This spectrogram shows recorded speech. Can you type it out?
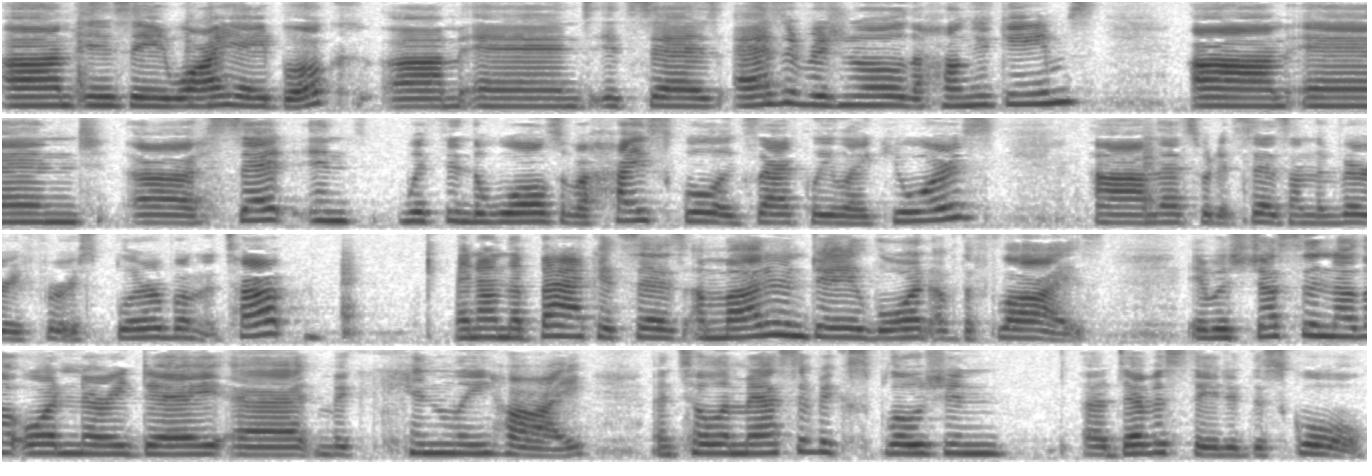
um, is a YA book, um, and it says, as original, The Hunger Games, um, and uh, set in within the walls of a high school exactly like yours. Um, that's what it says on the very first blurb on the top. And on the back it says, A Modern Day Lord of the Flies. It was just another ordinary day at McKinley High until a massive explosion uh, devastated the school.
